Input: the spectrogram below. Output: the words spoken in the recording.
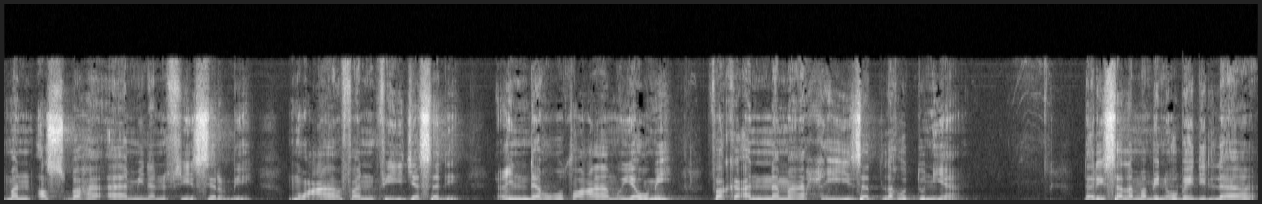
man asbaha aminan fi sirbi mu'afan fi jasadi indahu ta'amu yaumi faka'annama hizat lahu dunya dari Salamah bin Ubaidillah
